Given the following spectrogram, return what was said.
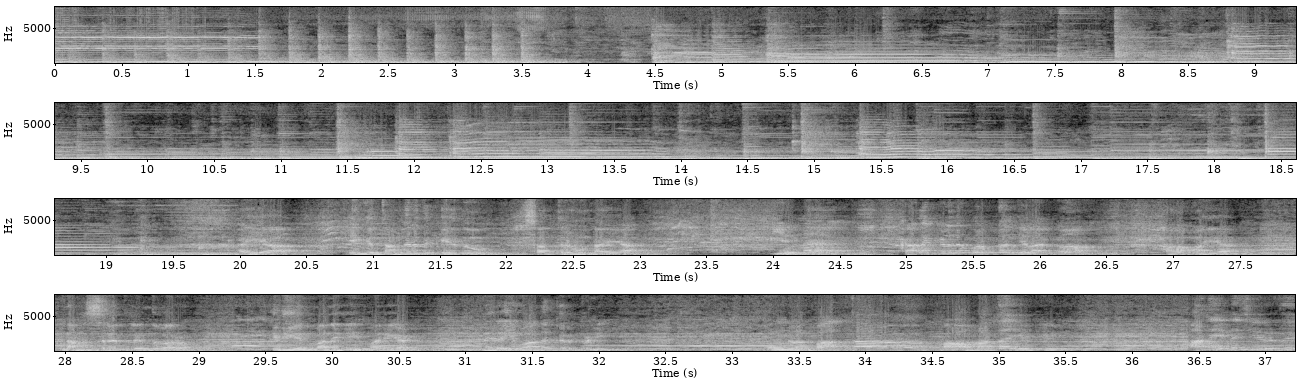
ஐயா இங்க தங்குறதுக்கு எதுவும் சத்திரம் உண்டாயா என்ன கணக்கெழுத புறப்பட்டாங்களாக்கும் ஆமா ஐயா நாசரத்துல இருந்து வரோம். இது என் மனைவி மரியாள். நிறைய மாத கர்ப்பிணி. உங்களை பார்த்தா பாவமா தான் இருக்கு. ஆனா என்ன செய்யறது?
